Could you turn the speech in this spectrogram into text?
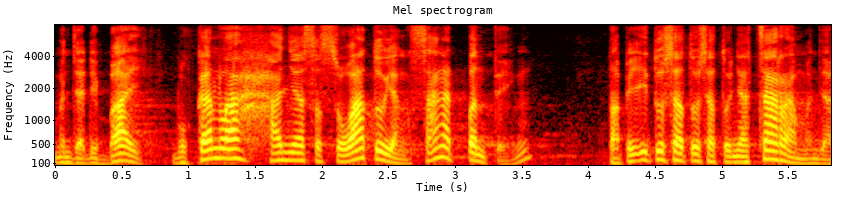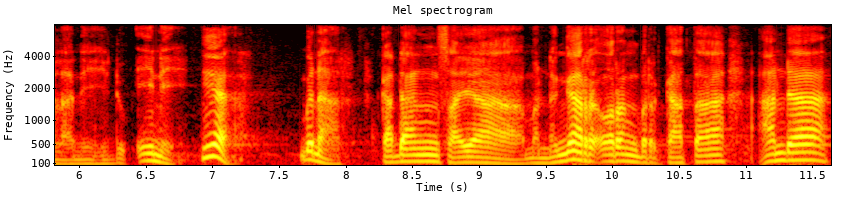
menjadi baik. Bukanlah hanya sesuatu yang sangat penting, tapi itu satu-satunya cara menjalani hidup ini. Ya, benar. Kadang saya mendengar orang berkata, Anda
